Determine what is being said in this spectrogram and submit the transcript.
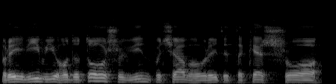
привів його до того, що він почав говорити таке, що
